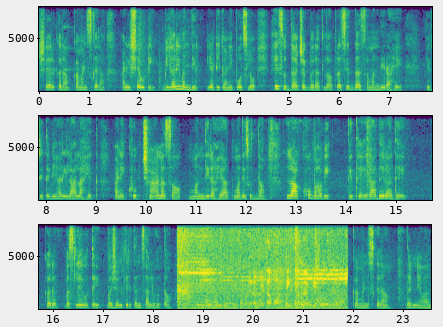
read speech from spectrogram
शेअर करा कमेंट्स करा आणि शेवटी बिहारी मंदिर या ठिकाणी पोचलो हे सुद्धा जगभरातलं प्रसिद्ध असं मंदिर आहे की जिथे बिहारी लाल आहेत आणि खूप छान असं मंदिर आहे आतमध्ये सुद्धा. लाखो भाविक तिथे राधे राधे करत बसले होते. भजन कीर्तन चालू होतं. तुम्हाला हा व्हिडिओ कसा वाटला कमेंट्स करा. धन्यवाद.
